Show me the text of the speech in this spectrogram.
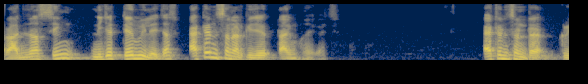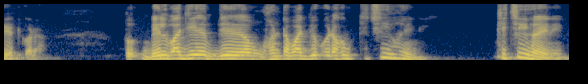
রাজনাথ সিং নিজের টেবিলে জাস্ট অ্যাটেনশন আর কি যে টাইম হয়ে গেছে। অ্যাটেনশনটা ক্রিয়েট করা। তো বেল বাজিয়ে যে ঘণ্টা বাজবে, ওইরকম কিছুই হয়নি। কিছুই হয়নি।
